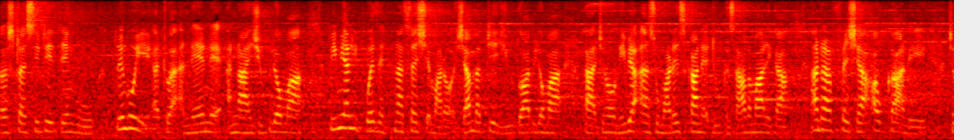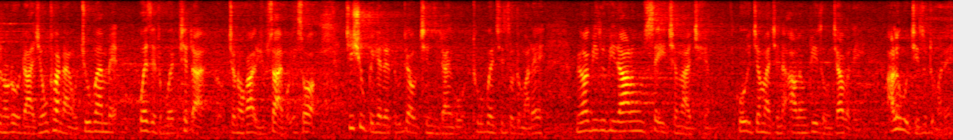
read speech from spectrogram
Leicester City အသင်းကိုတွင်းကိုရီအတွက်အနည်းနဲ့အနိုင်ယူပြီးတော့မှ Premier League ပွဲစဉ်28မှာတော့ရမပြည့်ယူသွားပြီးတော့မှဒါကျွန်တော်နေပြအန်ဆိုမာရစ်ကနဲ့အတူကစားသမားတွေက Under Fisher အောက်ကနေ ကျွန်တော်တို့ဒါရုံထွက်နိုင်ကိုကြိုးပမ်းမဲ့ပွဲစဉ်တစ်ပွဲဖြစ်တာကျွန်တော်ကယူဆရပါလေဆိုတော့ကြီးစုပေးခဲ့တဲ့တူတောက်ချင်းစီတိုင်းကိုအထူးပဲကျေးဇူးတင်ပါတယ်မြန်မာပြည်သူပြည်သားလုံးစိတ်ချမ်းသာခြင်းကိုယ်ကျမ်းမာခြင်းနဲ့အားလုံးပြည့်စုံကြပါစေအားလုံးကိုကျေးဇူးတင်ပါတယ်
